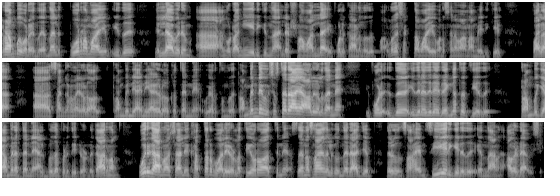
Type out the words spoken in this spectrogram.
ട്രംപ് പറയുന്നത്. എന്നാൽ പൂർണമായും ഇത് എല്ലാവരും അങ്ങോട്ട് അംഗീകരിക്കുന്ന ലക്ഷണമല്ല ഇപ്പോൾ കാണുന്നത്. വളരെ ശക്തമായ വിമർശനമാണ് അമേരിക്കയിൽ പല സംഘടനകളും ട്രംപിന്റെ അനുയായികളും ഒക്കെ തന്നെ ഉയർത്തുന്നത്. ട്രംപിന്റെ വിശ്വസ്തരായ ആളുകൾ തന്നെ ഇപ്പോൾ ഇത് ഇതിനെതിരെ രംഗത്തെത്തിയത് ട്രംപ് ക്യാമ്പിനെ തന്നെ അത്ഭുതപ്പെടുത്തിയിട്ടുണ്ട്. കാരണം ഒരു കാരണവശാലും ഖത്തർ പോലെയുള്ള തീവ്രവാദത്തിന് ധനസഹായം നൽകുന്ന രാജ്യം നൽകുന്ന സഹായം സ്വീകരിക്കരുത് എന്നാണ് അവരുടെ ആവശ്യം.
